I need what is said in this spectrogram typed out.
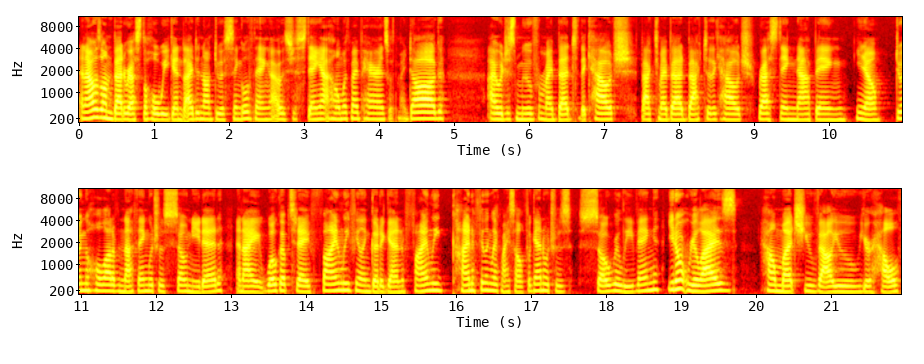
And I was on bed rest the whole weekend. I did not do a single thing. I was just staying at home with my parents, with my dog. I would just move from my bed to the couch, back to my bed, back to the couch, resting, napping, you know, doing a whole lot of nothing, which was so needed. And I woke up today finally feeling good again, finally kind of feeling like myself again, which was so relieving. You don't realize how much you value your health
